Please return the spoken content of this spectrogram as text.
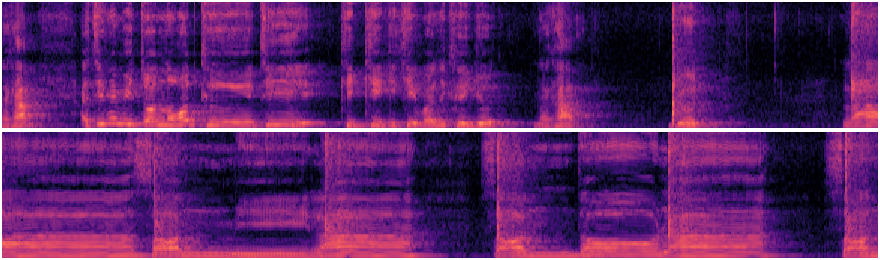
นะครับไอ้ที่ไม่มีตัวโน้ตคือที่คลิกคลิกคลิกไว้นี่คือหยุดนะครับ หยุดลาซอนมีลาซอนโดลาซอน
